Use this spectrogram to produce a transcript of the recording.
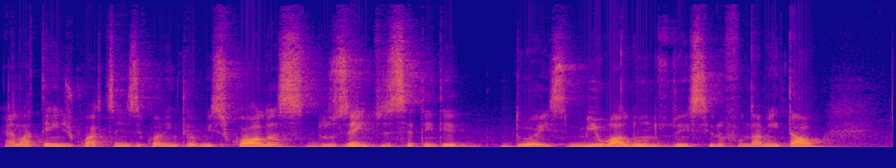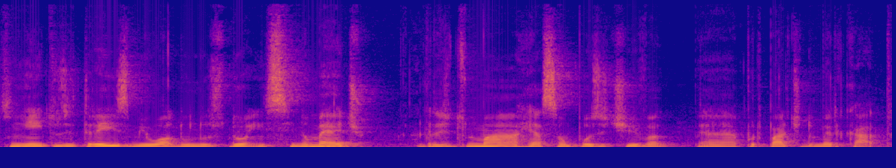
ela atende 441 escolas, 272 mil alunos do ensino fundamental, 503 mil alunos do ensino médio. Acredito numa reação positiva é, por parte do mercado.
